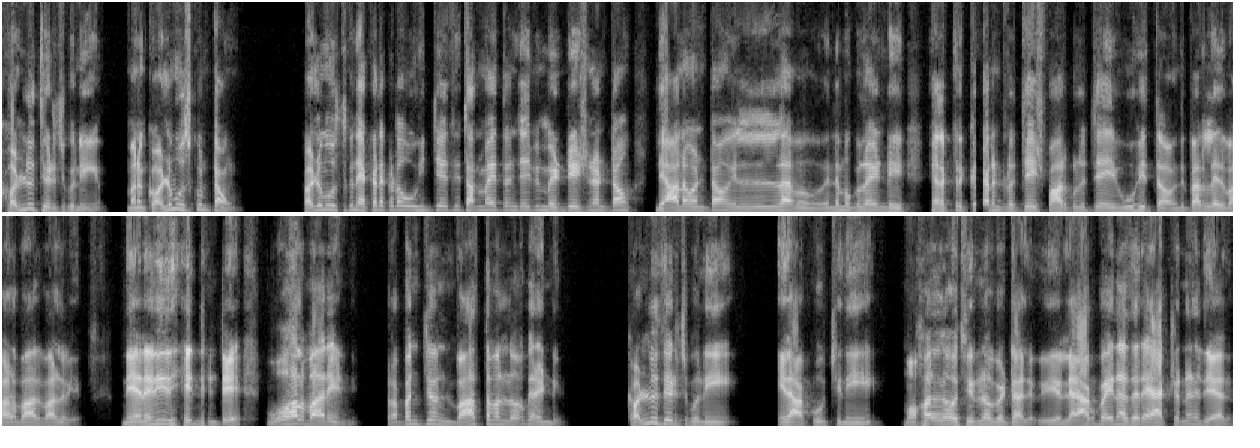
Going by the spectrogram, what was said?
కళ్ళు తెరుచుకుని మనం కళ్ళు మూసుకుంటాం. కళ్ళు మూసుకొని ఎక్కడెక్కడో ఊహించేసి తన్మయత్వం చెప్పి మెడిటేషన్ అంటాం, ధ్యానం అంటాం. ఇలా వెన్నెముకలేండి ఎలక్ట్రిక్ కరెంట్లు వచ్చాయి స్పార్కులు వచ్చాయి ఊహిస్తాం. అది పర్లేదు వాళ్ళ బాధ వాళ్ళవి. నేననేది ఏంటంటే ఊహలు మానేయండి. ప్రపంచం వాస్తవంలోకి రండి. కళ్ళు తెరుచుకుని ఇలా కూర్చుని మొహంలో చిరునవ్వు పెట్టాలి. లేకపోయినా సరే యాక్షన్ అనేది చేయాలి.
